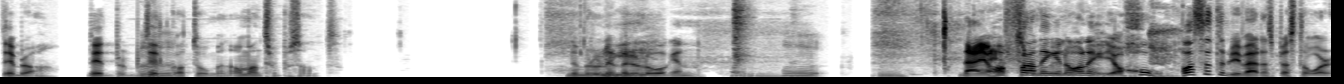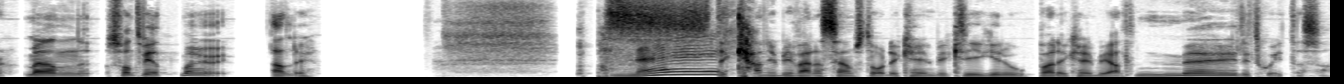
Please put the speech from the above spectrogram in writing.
Det är bra. Det är ett, det är ett Mm. gott omen, om man tror på sånt. Numerologi. Numerologen. Mm. Nej, jag har fan ingen aning. Jag hoppas att det blir världens bästa år, men sånt vet man ju aldrig. Nej. Det kan ju bli världens sämsta år. Det kan ju bli krig i Europa, det kan ju bli allt möjligt skit alltså.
